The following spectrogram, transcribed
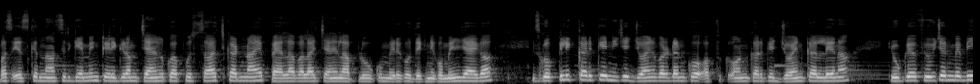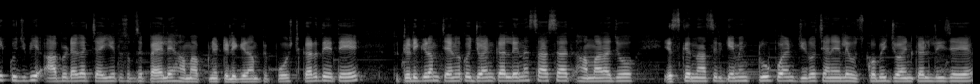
बस इसके नासिर गेमिंग टेलीग्राम चैनल को आपको सर्च करना है। पहला वाला चैनल आप लोगों को मेरे को देखने को मिल जाएगा। इसको क्लिक करके नीचे ज्वाइन बटन को ऑन करके ज्वाइन कर लेना। क्योंकि फ्यूचर में भी कुछ भी अपडेट अगर चाहिए तो सबसे पहले हम अपने टेलीग्राम पर पोस्ट कर देते हैं। तो टेलीग्राम चैनल को ज्वाइन कर लेना। साथ साथ हमारा जो इसके नासिर गेमिंग टू चैनल है, उसको भी ज्वाइन कर लीजिए।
